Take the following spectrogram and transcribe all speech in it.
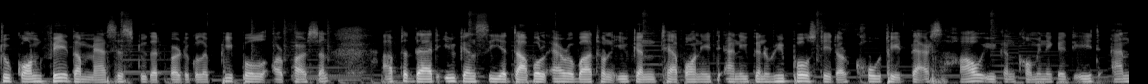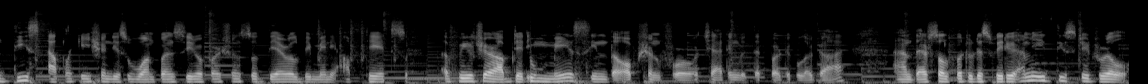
to convey the message to that particular people or person. After that you can see a double arrow button. You can tap on it and you can repost it or quote it. That's how you can communicate it. And this application is 1.0 version so there will be many updates. A future update. You may see the option for chatting with that particular guy and that's all for today's video. I mean if this tutorial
